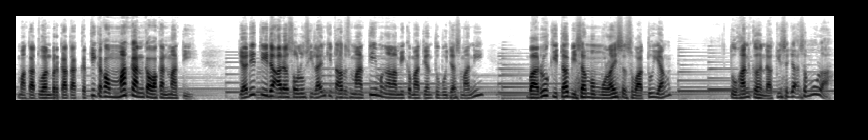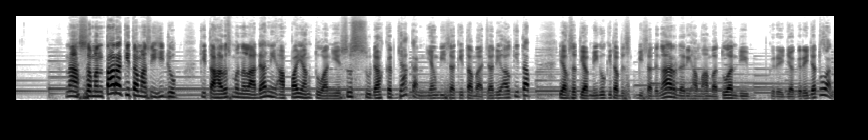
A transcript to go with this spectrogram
maka Tuhan berkata ketika kau makan kau akan mati. Jadi tidak ada solusi lain kita harus mati mengalami kematian tubuh jasmani, baru kita bisa memulai sesuatu yang Tuhan kehendaki sejak semula. Nah, sementara kita masih hidup, kita harus meneladani apa yang Tuhan Yesus sudah kerjakan, yang bisa kita baca di Alkitab, yang setiap minggu kita bisa dengar dari hamba-hamba Tuhan di gereja-gereja Tuhan.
